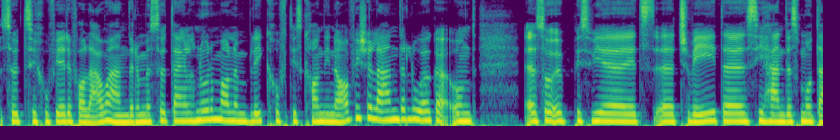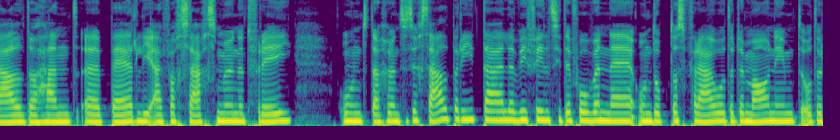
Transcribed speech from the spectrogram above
sollte sich auf jeden Fall auch ändern. Man sollte eigentlich nur mal einen Blick auf die skandinavischen Länder schauen und äh, so etwas wie jetzt äh, die Schweden, sie haben das Modell, da haben äh, Bärli einfach sechs Monate frei und da können sie sich selber einteilen, wie viel sie davon nehmen und ob das die Frau oder der Mann nimmt oder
